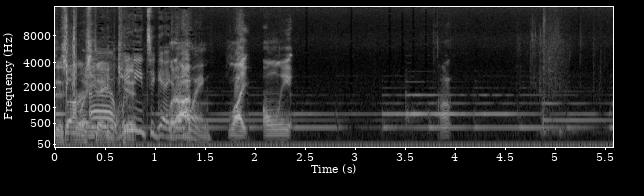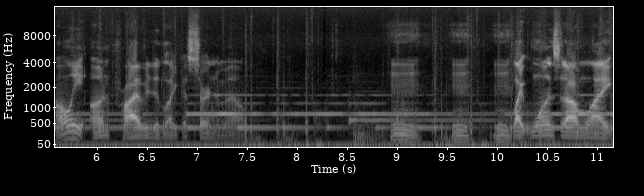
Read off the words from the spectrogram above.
This first it. aid Uh, we need to get But I, going. like only, I, I only unprivated like a certain amount. Mm, mm, mm. Like ones that I'm like,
